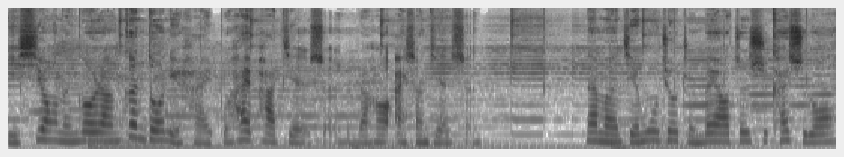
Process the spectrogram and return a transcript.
也希望能够让更多女孩不害怕健身，然后爱上健身。那么节目就准备要正式开始喽。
